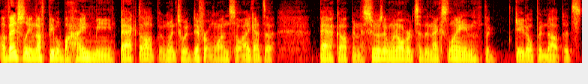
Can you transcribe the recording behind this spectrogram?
Eventually, enough people behind me backed up and went to a different one, so I got to back up. And as soon as I went over to the next lane, the gate opened up. That's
